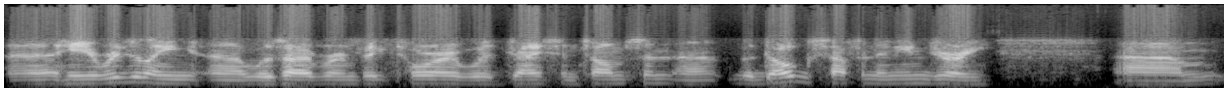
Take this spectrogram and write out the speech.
Uh, he originally uh, was over in Victoria with Jason Thompson. Uh, the dog suffered an injury um,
